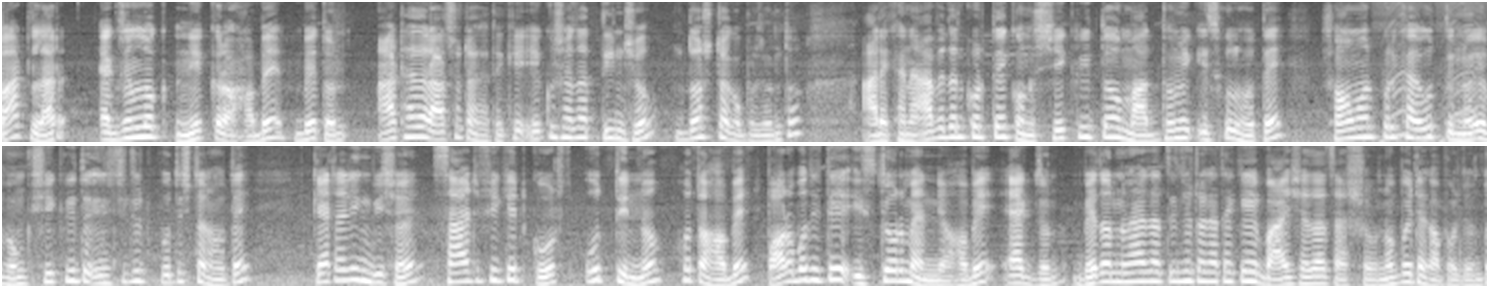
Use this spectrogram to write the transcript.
বাটলার একজন লোক নিয়োগ করা হবে। বেতন আট হাজার আটশো টাকা থেকে একুশ হাজার তিনশো দশ টাকা পর্যন্ত। আর এখানে আবেদন করতে কোনো স্বীকৃত মাধ্যমিক স্কুল হতে, সমমান পরীক্ষায় উত্তীর্ণ এবং স্বীকৃত ইনস্টিটিউট প্রতিষ্ঠান হতে ক্যাটারিং বিষয়ে সার্টিফিকেট কোর্স উত্তীর্ণ হতে হবে। পরবর্তীতে স্টোরম্যান নেওয়া হবে একজন বেতন নয় হাজার তিনশো টাকা থেকে বাইশ হাজার চারশো নব্বই টাকা পর্যন্ত।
